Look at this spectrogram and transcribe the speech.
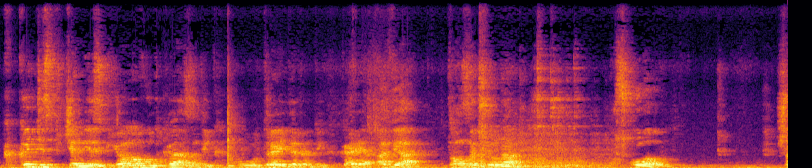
Că Cât de specialist, eu am avut caz adică, cu trader adică, care avea tranzacționat cu scop și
